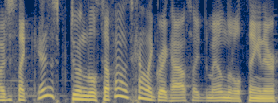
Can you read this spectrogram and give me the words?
was just like, I was just doing little stuff. Oh, it's kind of like Greg Howe, so I did my own little thing in there.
